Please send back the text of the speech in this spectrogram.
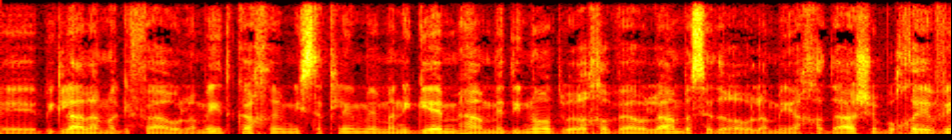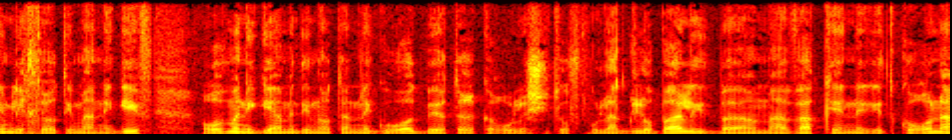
בגלל המגפה העולמית. כך מסתכלים מנהיגי המדינות ברחבי העולם בסדר העולמי החדש, שבו חייבים לחיות עם הנגיף. רוב מנהיגי המדינות הנגועות ביותר קראו לשיתוף פעולה גלובלית במאבק נגד קורונה,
